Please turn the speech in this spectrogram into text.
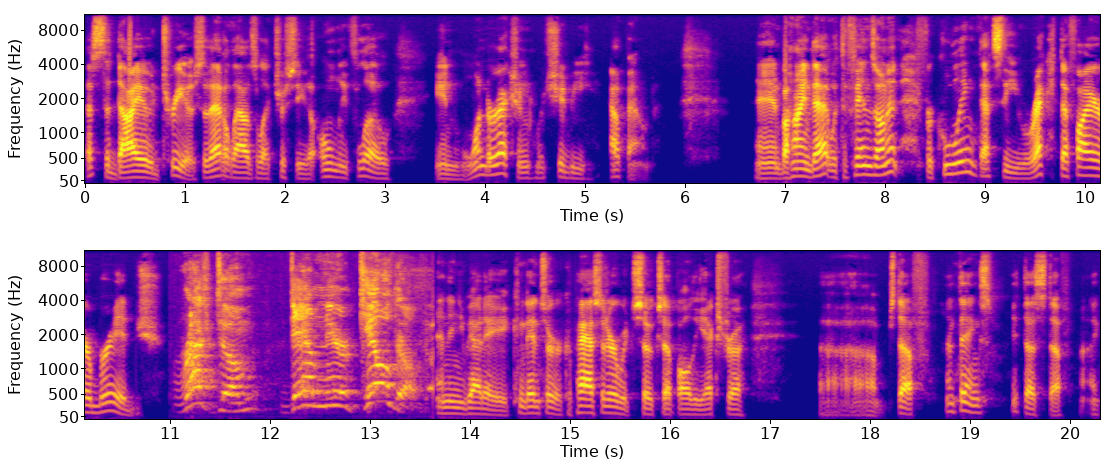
that's the diode trio. So that allows electricity to only flow in one direction, which should be outbound. And behind that, with the fins on it for cooling, that's the rectifier bridge. wrecked him, damn near killed him. And then you've got a condenser or capacitor, which soaks up all the extra uh, stuff and things. It does stuff. I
